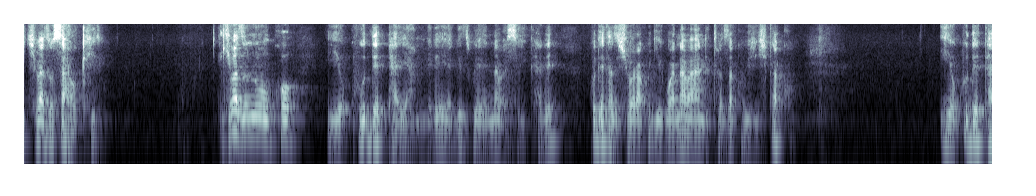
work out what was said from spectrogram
ikibazo saho kiri ikibazo ni uko iyo kudeta ya mbere yagizwe n'abasirikare kudeta zishobora kugirwa n'abandi turaza kubishikako iyo kudeta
